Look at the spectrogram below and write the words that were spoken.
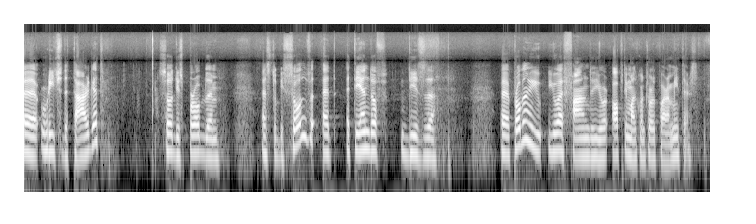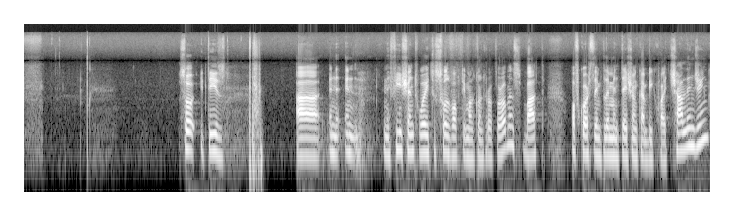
uh, reach the target. So this problem has to be solved. At, at the end of this uh, uh, problem, you, you have found your optimal control parameters. So it is Uh, an, an, an, efficient way to solve optimal control problems, but of course the implementation can be quite challenging.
